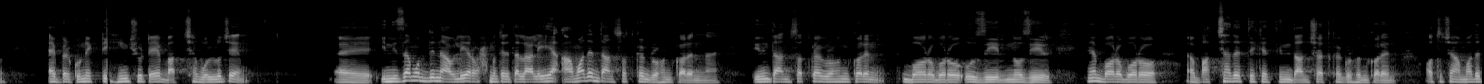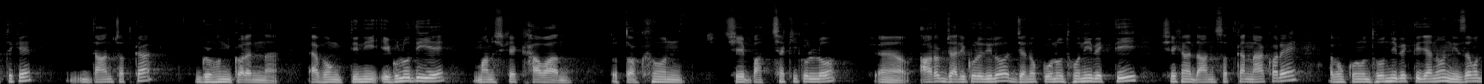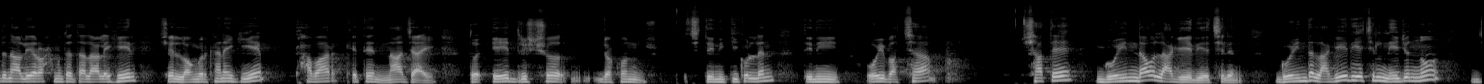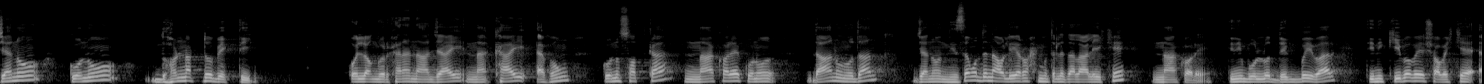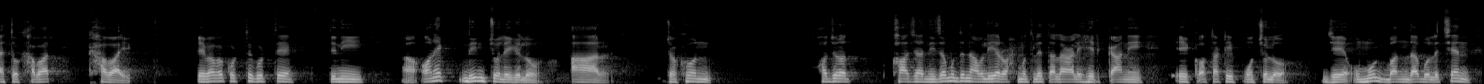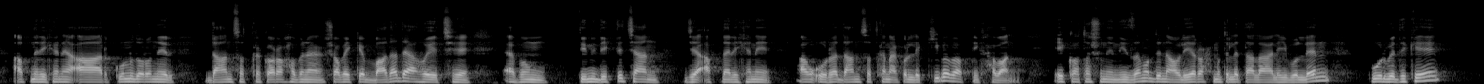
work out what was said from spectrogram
একবার কোনো একটি হিংসুটে বাচ্চা বলল যে নিজামুদ্দিন আউলিয়া রহমতুল্লাহ আলী আমাদের দান সৎকার গ্রহণ করেন না। তিনি দান সৎকার গ্রহণ করেন বড় বড় উজির, নজির হ্যাঁ বড় বড় বাচ্চাদের থেকে তিনি দান সৎকার গ্রহণ করেন। অথচ আমাদের থেকে দান সৎকার গ্রহণ করেন না এবং তিনি এগুলো দিয়ে মানুষকে খাওয়ান। তো তখন সে বাচ্চা কী করল? আরব জারি করে দিল যেন কোনো ধনী ব্যক্তি সেখানে দান সৎকার না করে এবং কোনো ধনী ব্যক্তি যেন নিজামুদ্দিন আলিয়া রহমতুল্লাহ আলহির সে লঙ্গরখানায় গিয়ে খাবার খেতে না যায়। তো এই দৃশ্য যখন তিনি কি করলেন, তিনি ওই বাচ্চা সাথে গোয়েন্দাও লাগিয়ে দিয়েছিলেন। গোয়েন্দা লাগিয়ে দিয়েছিলেন এই জন্য যেন কোনো ধর্নাঢ্য ব্যক্তি ওই লঙ্গরখানা না যায়, না খায় এবং কোনো সৎকা না করে, কোনো দান অনুদান যেন নিজামুদ্দিন আউলিয়া রহমতুল্লাহ তালা আলীকে না করে। তিনি বলল, দেখব এবার তিনি কীভাবে সবাইকে এত খাবার খাওয়ায়। এভাবে করতে করতে তিনি অনেক দিন চলে গেল। আর যখন হজরত খাজা নিজামুদ্দিন আউলিয়া রহমতুল্লাহ তালা আলহির কানে এই কথাটি পৌঁছলো যে, উমুক বান্দা বলেছেন, আপনার এখানে আর কোনো ধরনের দান সৎকার করা হবে না। সবাইকে বাধা দেওয়া হয়েছে এবং তিনি দেখতে চান যে, আপনার এখানে ওরা দান সৎকার না করলে কীভাবে আপনি খাওয়ান? এই কথা শুনে নিজামুদ্দিন আউলিয়া রহমতুল্লাহ তালা আলী বললেন, পূর্বে থেকে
